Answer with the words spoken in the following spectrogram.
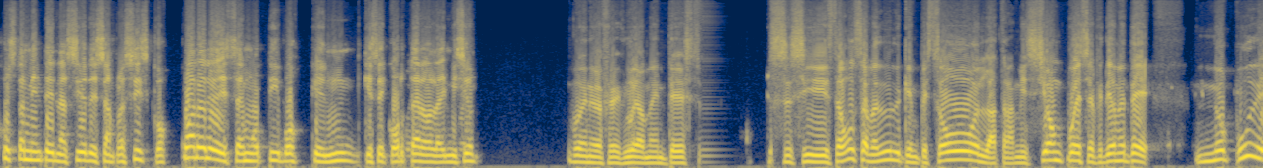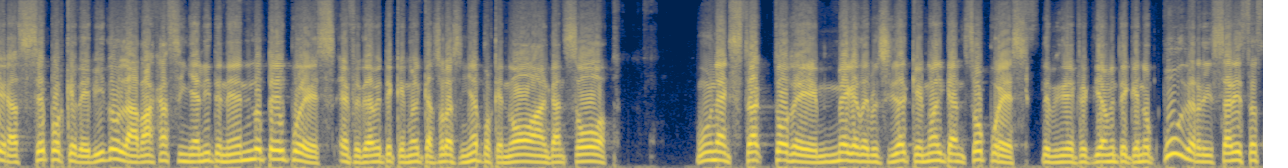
justamente nació de San Francisco. ¿Cuál era ese motivo que, que se cortaron la emisión? Bueno, efectivamente, si estamos hablando de que empezó la transmisión, pues efectivamente no pude hacer porque debido a la baja señal y tener en el hotel, pues efectivamente que no alcanzó la señal porque no alcanzó un extracto de mega velocidad que no alcanzó, pues efectivamente que no pude realizar estas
